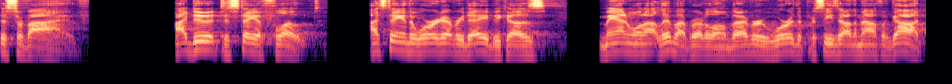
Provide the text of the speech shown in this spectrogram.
to survive. I do it to stay afloat. I stay in the Word every day because man will not live by bread alone, but every word that proceeds out of the mouth of God.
